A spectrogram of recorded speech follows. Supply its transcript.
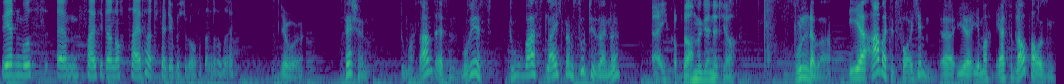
werden muss. Ähm, falls sie dann noch Zeit hat, fällt ihr bestimmt auch was anderes ein. Jawohl. Sehr schön. Du machst Abendessen. Maurice, du warst gleich beim Suit-Design, ne? Ja, ich glaube, da haben wir geendet, ja. Wunderbar. Ihr arbeitet vor euch hin. Äh, ihr, ihr macht erste Blaupausen.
